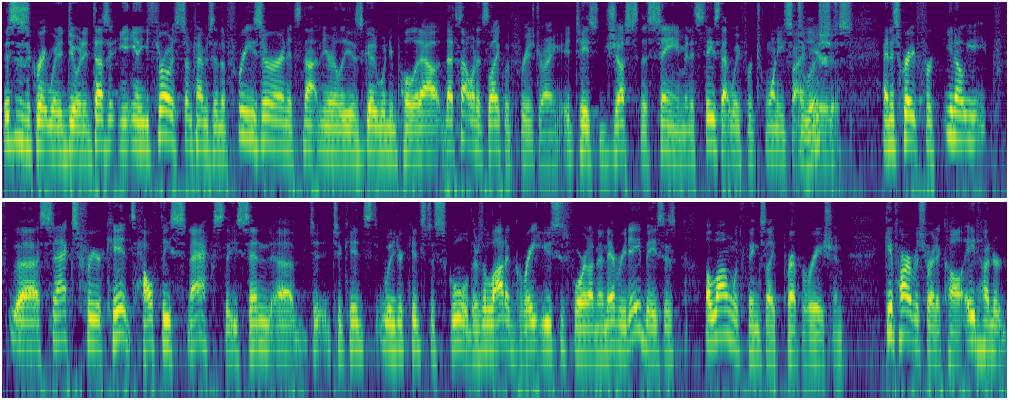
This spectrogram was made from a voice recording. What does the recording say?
This is a great way to do it. It doesn't, you know, you throw it sometimes in the freezer, and it's not nearly as good when you pull it out. That's not what it's like with freeze drying. It tastes just the same, and it stays that way for 25 years. delicious. And it's great for you know you- uh, snacks for your kids, healthy snacks that you send uh, to, to kids with your kids to school. There's a lot of great uses for it on an everyday basis, along with things like preparation. Give Harvest Right a call, 800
